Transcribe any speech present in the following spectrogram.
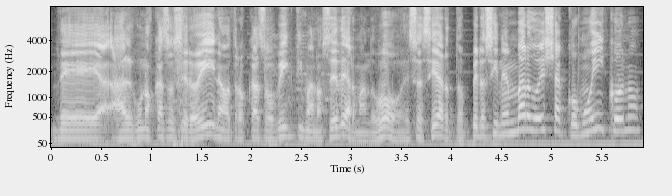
de algunos casos heroína, otros casos víctima, no sé, de Armando Bo? Eso es cierto. Pero sin embargo, ella como ícono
